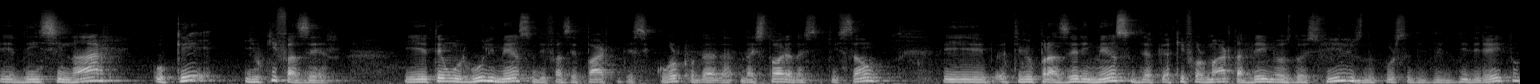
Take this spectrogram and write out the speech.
e de ensinar o que e o que fazer. E tenho um orgulho imenso de fazer parte desse corpo, da, da história da instituição. E tive o prazer imenso de aqui formar também meus dois filhos no curso de, de, de Direito.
